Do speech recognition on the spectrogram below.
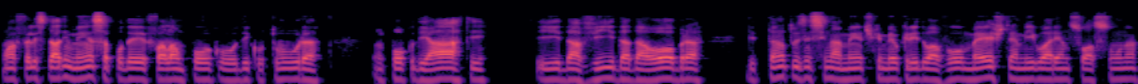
uma felicidade imensa poder falar um pouco de cultura, um pouco de arte e da vida, da obra, de tantos ensinamentos que meu querido avô, mestre amigo Ariano Suassuna,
